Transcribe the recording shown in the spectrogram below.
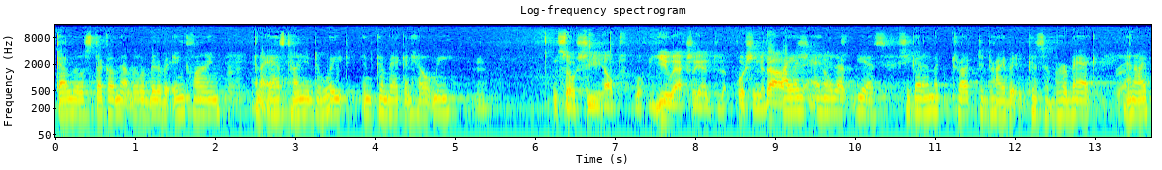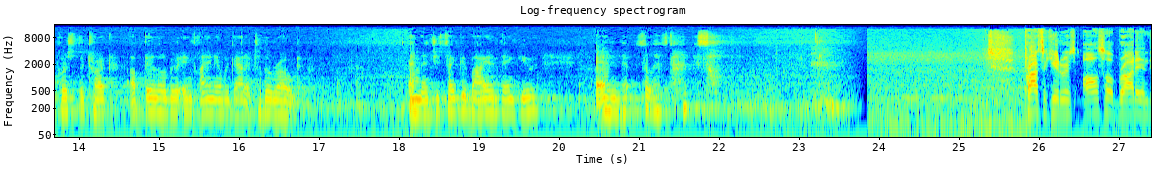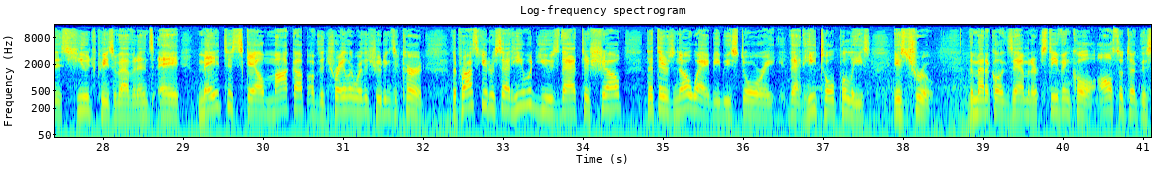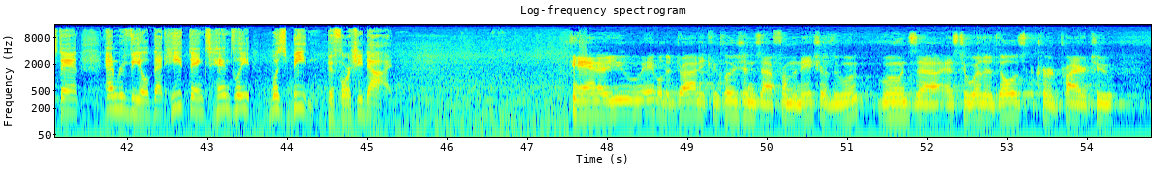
got a little stuck on that little bit of an incline, and I asked Tanya to wait and come back and help me. Mm-hmm. And so she helped, well, you actually ended up pushing it out. I but en- she ended helped. up, yes, she got in the truck to drive it because of her back, and I pushed the truck up the little bit of incline, and we got it to the road. And then she said goodbye and thank you, and that was the last time I saw her. Prosecutors also brought in this huge piece of evidence, a made-to-scale mock-up of the trailer where the shootings occurred. The prosecutor said he would use that to show that there's no way Beebe's story that he told police is true. The medical examiner, Stephen Cole, also took the stand and revealed that he thinks Henslee was beaten before she died. And are you able to draw any conclusions uh, from the nature of the wo- wounds uh, as to whether those occurred prior to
